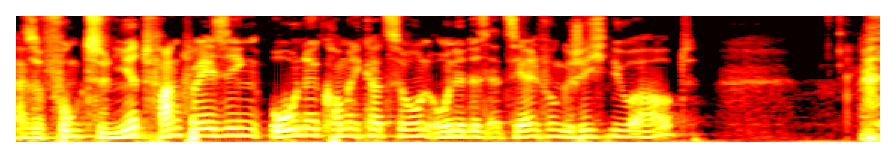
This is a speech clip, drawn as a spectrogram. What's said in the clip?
Also funktioniert Fundraising ohne Kommunikation, ohne das Erzählen von Geschichten überhaupt?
